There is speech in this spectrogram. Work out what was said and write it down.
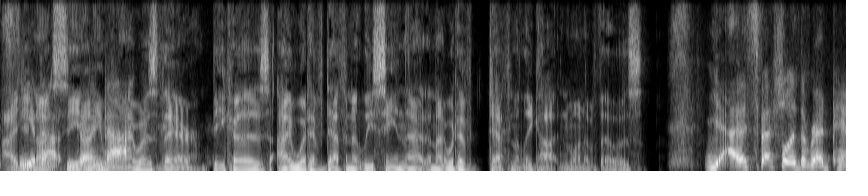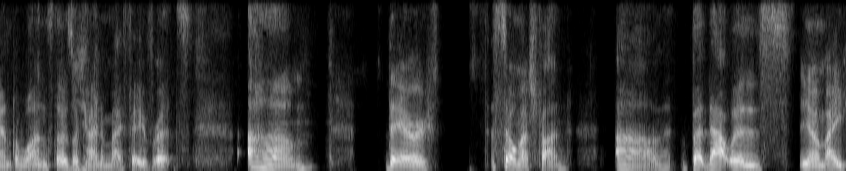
I did not see any when I was there because I would have definitely seen that, and I would have definitely gotten one of those. Yeah, especially the red panda ones; those are yeah. kind of my favorites. Um, they're so much fun. Um, but that was, you know, my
